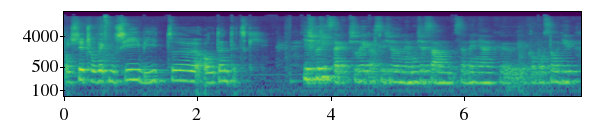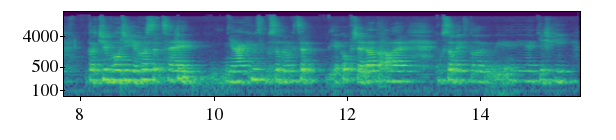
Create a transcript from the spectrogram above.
prostě člověk musí být eh, autentický. Těžko říct, tak člověk asi že nemůže sám sebe nějak jako posoudit. To, čím hoří jeho srdce, nějakým způsobem chce jako předat, ale působit to je, je těžký.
